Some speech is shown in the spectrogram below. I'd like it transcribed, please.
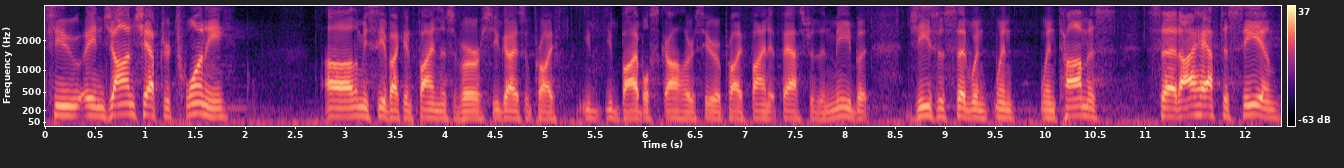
to, in John chapter 20, uh, let me see if I can find this verse. You guys will probably, you, you Bible scholars here will probably find it faster than me. But Jesus said when, when, when Thomas said, I have to see him,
